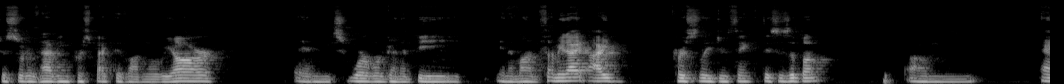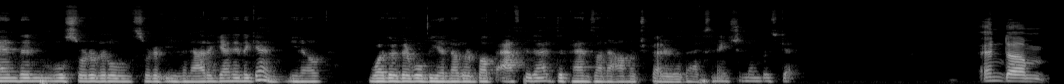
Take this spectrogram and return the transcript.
just sort of having perspective on where we are and where we're going to be in a month. I mean, I, I personally do think this is a bump. Um, and then we'll sort of, it'll sort of even out again and again, you know, whether there will be another bump after that depends on how much better the vaccination numbers get. and um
